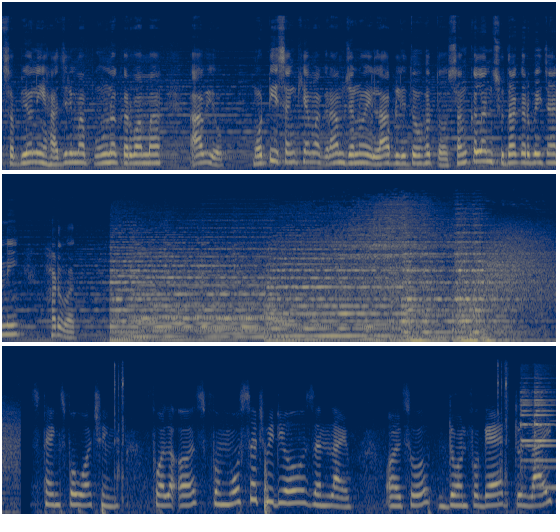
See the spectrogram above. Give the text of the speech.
સભ્યોની હાજરીમાં પૂર્ણ કરવામાં આવ્યો મોટી સંખ્યામાં ગ્રામજનોએ લાભ લીધો હતો સંકલન સુધાકરભાઈ જાની હળવદ Thanks for watching. Follow us for more such videos and live. Also, don't forget to like,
